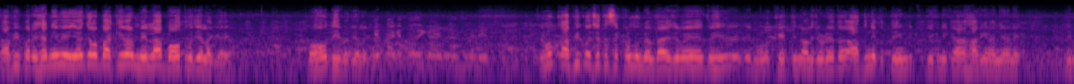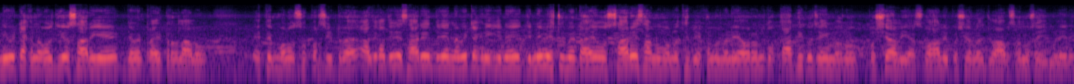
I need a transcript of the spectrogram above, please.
ਕਾਫੀ ਪਰੇਸ਼ਾਨੀਆਂ ਵੀ ਹੋਈਆਂ। ਚਲੋ ਬਾਕੀ ਵਾਰ ਮੇਲਾ ਬਹੁਤ ਵਧੀਆ ਲੱਗਾ ਹੈ ਬਹੁਤ ਹੀ ਵਧੀਆ ਲੱਗਾ ਕਿੱਦਾਂ ਕਿੱਦਾਂ ਦੀ ਗਾਈਡਲਾਈਨਸ ਮਿਲੀ ਇੱਥੇ? ਦੇਖੋ ਕਾਫੀ ਕੁਝ ਇੱਥੇ ਸਿੱਖਣ ਨੂੰ ਮਿਲਦਾ ਹੈ। ਜਿਵੇਂ ਤੁਸੀਂ ਮਤਲਬ ਖੇਤੀ ਨਾਲ ਜੁੜੇ ਤਾਂ ਆਧੁਨਿਕ ਤਕਨੀ- ਤਕਨੀਕਾਂ ਸਾਰੀਆਂ ਆਈਆਂ ਨੇ। ਜਿੰਨੀ ਵੀ ਟੈਕਨੋਲੋਜੀ ਉਹ ਸਾਰੀ ਜਿਵੇਂ ਟਰੈਕਟਰ ਲਾ ਲਓ ਇੱਥੇ ਮਤਲਬ ਸੁਪਰ ਸੀਡਰ ਹੈ। ਅੱਜ ਕੱਲ੍ਹ ਜਿਹੜੀਆਂ ਸਾਰੀਆਂ ਜਿਹੜੀਆਂ ਨਵੀਂ ਟੈਕਨੀਕ ਨੇ ਜਿੰਨੇ ਵੀ ਇੰਸਟਰੂਮੈਂਟ ਆਏ, ਉਹ ਸਾਰੇ ਸਾਨੂੰ ਮਤਲਬ ਇੱਥੇ ਵੇਖਣ ਨੂੰ ਮਿਲੇ ਔਰ ਉਹਨਾਂ ਤੋਂ ਕਾਫੀ ਕੁਝ ਅਸੀਂ ਮਤਲਬ ਪੁੱਛਿਆ ਵੀ ਆ, ਸਵਾਲ ਵੀ ਪੁੱਛੇ ਉਹਨਾਂ ਦੇ ਜਵਾਬ ਸਾਨੂੰ ਸਹੀ ਮਿਲੇ ਨੇ।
